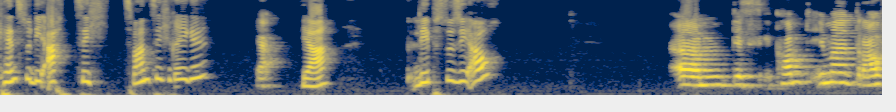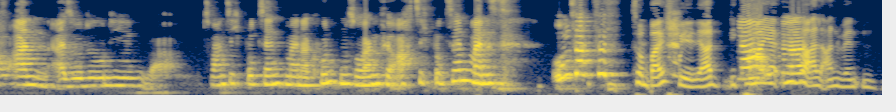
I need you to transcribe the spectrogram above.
Kennst du die 80-20-Regel? Ja. Ja. Lebst du sie auch? Ähm, das kommt immer drauf an. Also so die 20 Prozent meiner Kunden sorgen für 80 Prozent meines Umsatzes. Zum Beispiel, ja. Die kann man ja überall anwenden.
